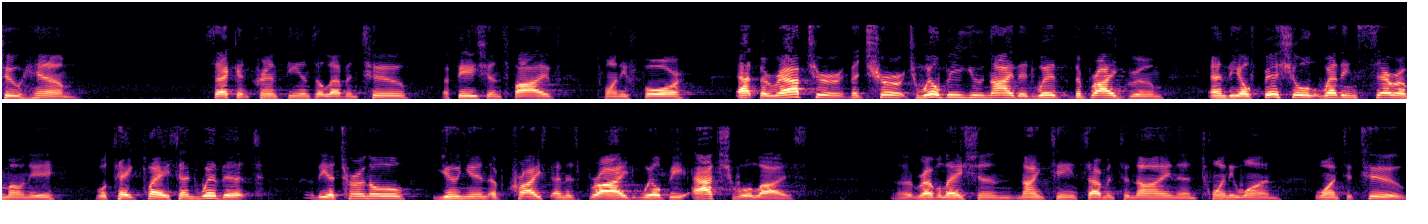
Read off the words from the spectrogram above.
to him. 2 Corinthians 11:2, Ephesians 5:24. At the rapture, the church will be united with the bridegroom and the official wedding ceremony will take place. And with it, the eternal union of Christ and his bride will be actualized. Uh, Revelation 19, 7 to 9 and 21, 1 to 2.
